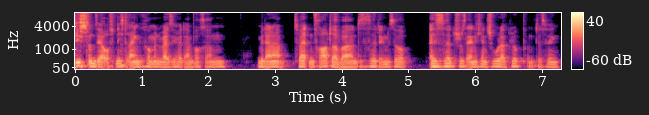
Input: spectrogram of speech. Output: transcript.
die ist schon sehr oft nicht reingekommen, weil sie halt einfach ähm, mit einer zweiten Frau da war. Und das ist halt irgendwie so, es ist halt schlussendlich ein schwuler Club und deswegen.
